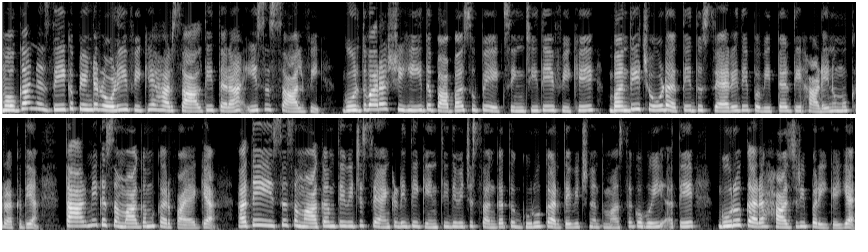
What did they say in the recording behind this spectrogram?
ਮੋਗਾ ਨਜ਼ਦੀਕ ਪਿੰਡ ਰੋਲੀ ਵਿਖੇ ਹਰ ਸਾਲ ਦੀ ਤਰ੍ਹਾਂ ਇਸ ਸਾਲ ਵੀ ਗੁਰਦੁਆਰਾ ਸ਼ਹੀਦ ਬਾਬਾ ਸੁਭੇਗ ਸਿੰਘ ਜੀ ਦੇ ਵਿਖੇ ਬੰਦੀ ਛੋੜ ਅਤੇ ਦੁਸਹਿਰੇ ਦੇ ਪਵਿੱਤਰ ਦਿਹਾੜੇ ਨੂੰ ਮੁੱਖ ਰੱਖਦਿਆਂ ਧਾਰਮਿਕ ਸਮਾਗਮ ਕਰਵਾਇਆ ਗਿਆ ਅਤੇ ਇਸ ਸਮਾਗਮ ਦੇ ਵਿੱਚ ਸੈਂਕੜੇ ਦੀ ਗਿਣਤੀ ਦੇ ਵਿੱਚ ਸੰਗਤ ਗੁਰੂ ਘਰ ਦੇ ਵਿੱਚ ਨਤਮਸਤਕ ਹੋਈ ਅਤੇ ਗੁਰੂ ਘਰ ਹਾਜ਼ਰੀ ਭਰੀ ਗਈ ਹੈ।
